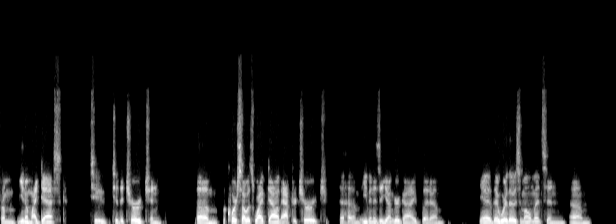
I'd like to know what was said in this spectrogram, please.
from you know my desk to to the church and um, of course I was wiped out after church um, even as a younger guy but um, yeah there were those moments and um,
